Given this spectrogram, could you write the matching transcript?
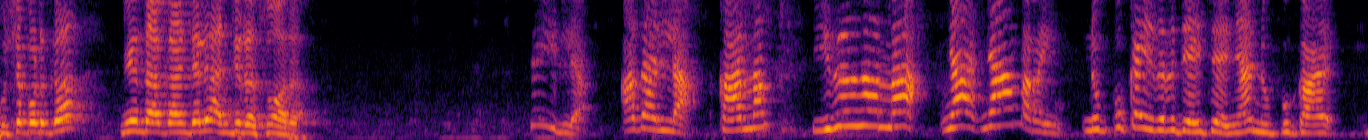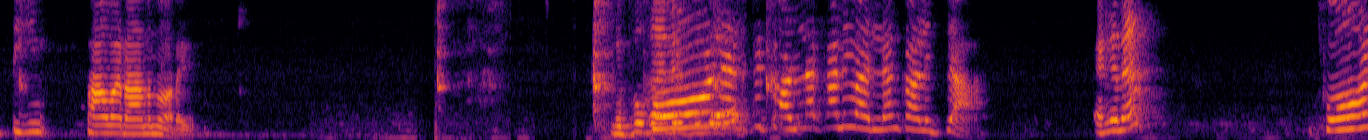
പുഷപ്പ് എടുക്കുക നീ എന്താക്കാൻ വെച്ചാൽ അഞ്ച് ഡ്രസ് മാറുക ചെയ്യില്ല. അതല്ല. കാരണം ഇത് ഞാൻ ഞാൻ പറയും. നുപ്പുക്ക ഇതിൽ ജയിച്ചു കഴിഞ്ഞാൽ നുപ്പുക്ക ടീം പവർ ആണെന്ന് പറയും. ഫോൺ എടുത്ത് കള്ളക്കളി വല്ലം കളിച്ചാ? എങ്ങനെ? ഫോൺ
